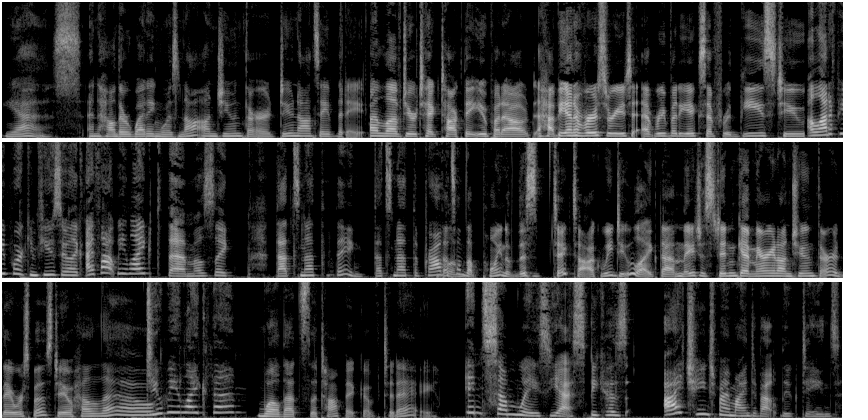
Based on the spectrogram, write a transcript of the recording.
Yes, and how their wedding was not on June 3rd. Do not save the date. I loved your TikTok that you put out. Happy anniversary to everybody except for these two. A lot of people were confused. They're like, I thought we liked them. I was like, that's not the thing. That's not the problem. That's not the point of this TikTok. We do like them. They just didn't get married on June 3rd. They were supposed to. Hello. Do we like them? Well, that's the topic of today. In some ways, yes, because I change my mind about Luke Danes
